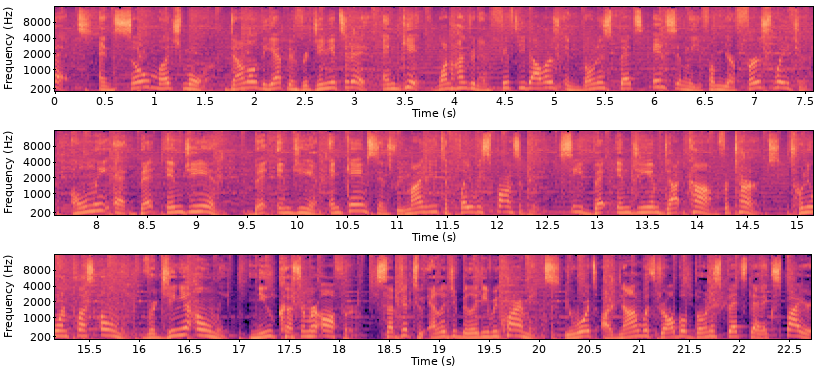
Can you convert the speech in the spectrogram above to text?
bets, and so much more. Download the app in Virginia today and get $150 in bonus bets instantly from your first wager only at BetMGM. BetMGM and GameSense remind you to play responsibly. See BetMGM.com for terms. 21 plus only, Virginia only. New customer offer. Subject to eligibility requirements. Rewards are non withdrawable bonus bets that expire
